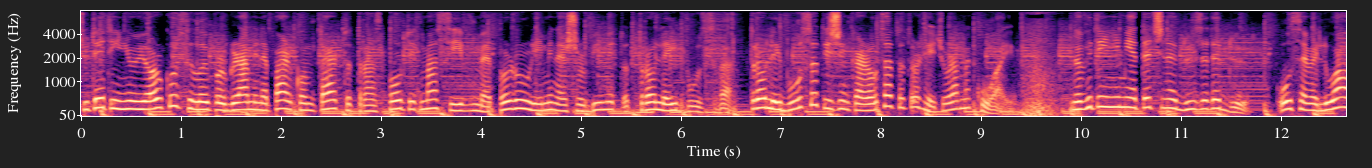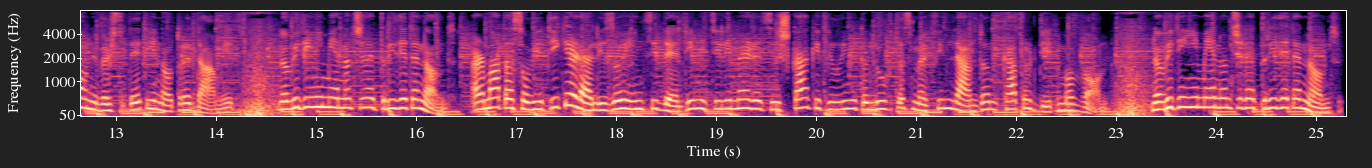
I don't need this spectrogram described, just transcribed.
qyteti i New Yorkut filloi programin e parë kombëtar të transportit masiv me përurimin e shërbimit të trolejbusëve. Trolejbusët ishin karroca të tërhequra me kuaj. Në vitin 1842, u themelua Universiteti i Notre Dame-it. Në vitin 1939, Armata sovjetike realizoi incidentin i cili merret si shkak i fillimit të luftës me Finlandën 4 ditë më vonë. Në vitin 1939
